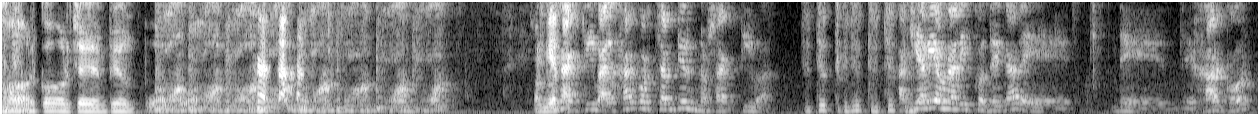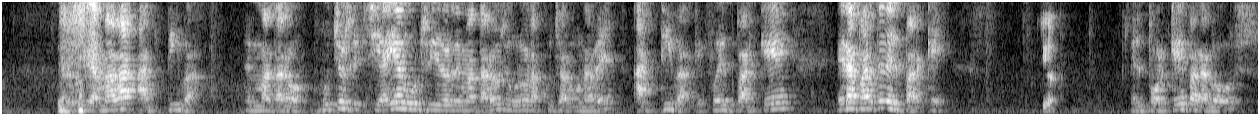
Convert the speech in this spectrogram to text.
Hardcore champion. es que se activa, el Hardcore Champion nos activa. Aquí había una discoteca de, de, de hardcore que se llamaba Activa en Mataró. Muchos, si hay algún seguidor de Mataró, seguro que la ha escuchado alguna vez. Activa, que fue el parqué, era parte del parqué. El porqué para los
